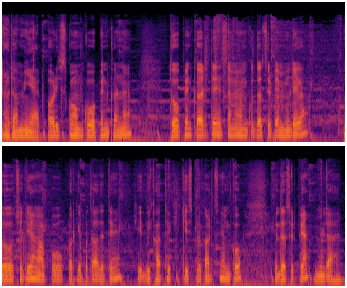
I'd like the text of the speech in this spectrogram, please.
रमी ऐप और इसको हमको ओपन करना है। तो ओपन करते समय हमको दस रुपया मिलेगा। तो चलिए हम आपको करके बता देते हैं कि दिखाते हैं कि किस प्रकार से हमको ये दस रुपया मिला है।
